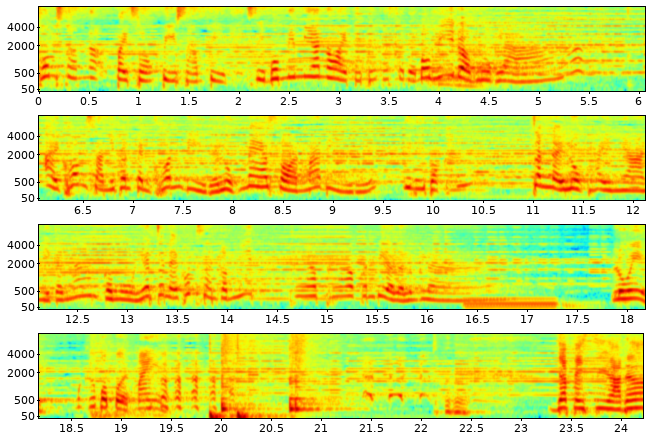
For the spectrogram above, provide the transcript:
คมสันน่ะไปสองปีสามปีสีบ่มีเมียหน่อยติเพคะเสด็จบ่มีดอกลูกหลา ไอ้คอมสันนี่เพิ่นเป็นคนดีเด้อลูกแม่สอนมาดีเด้อยี่ลีบอกค่ะจังไหนลูกไผงานนี่ก็งามกว่าหมู่เฮ็ดจังไหนคอมสันก็มีแพรวๆคนเดียวล่ะลูกหลาลุยมันคือบ่เปิดไม่ อย่าไปเสือเด้อ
